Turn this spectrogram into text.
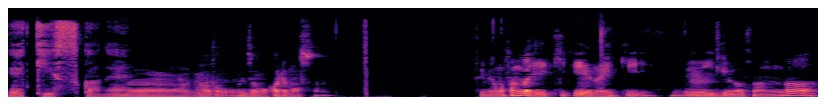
駅っすかね。うん、また、じゃあ分かれましたね。住山さんが駅、A の駅。で、うん池田さんが、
